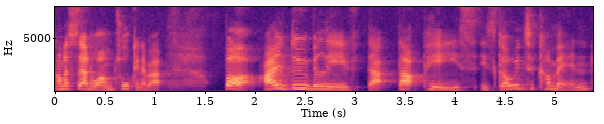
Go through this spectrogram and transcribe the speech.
understand what I'm talking about. But I do believe that that piece is going to come in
